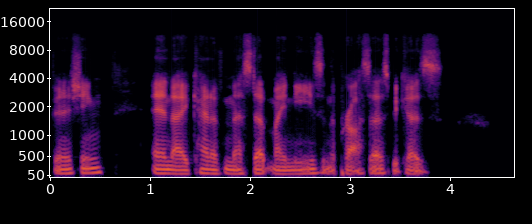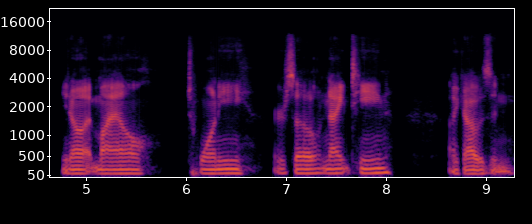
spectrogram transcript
finishing, and I kind of messed up my knees in the process because, you know, at mile twenty or so, nineteen, like I was in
